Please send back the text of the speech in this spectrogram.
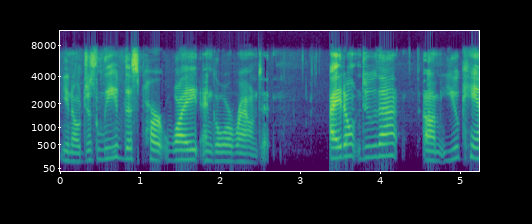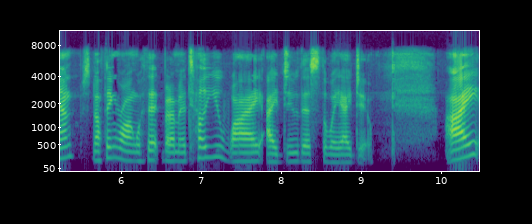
you know, just leave this part white and go around it. I don't do that. Um, you can, there's nothing wrong with it, but I'm going to tell you why I do this the way I do. I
